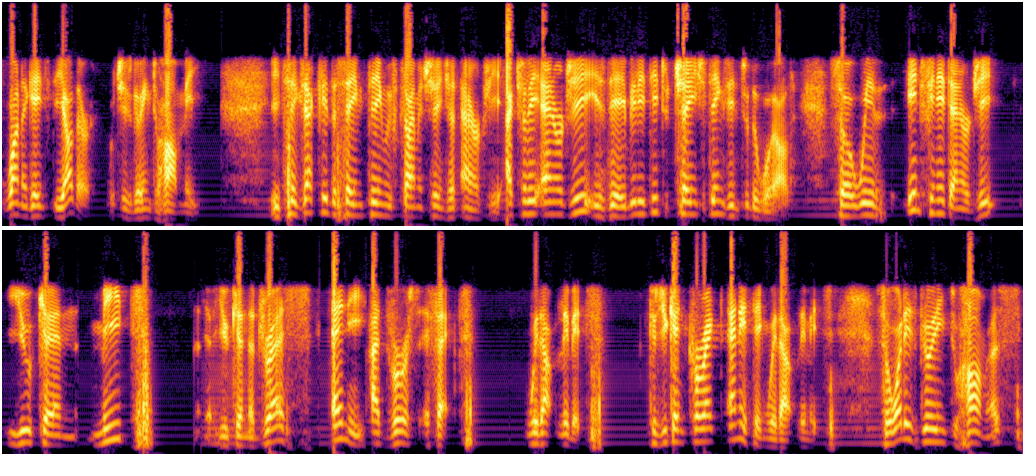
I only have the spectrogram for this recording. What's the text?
one against the other, which is going to harm me. It's exactly the same thing with climate change and energy. Actually, energy is the ability to change things into the world. So with infinite energy, you can meet you can address any adverse effect without limits because you can correct anything without limits. So what is going to harm us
